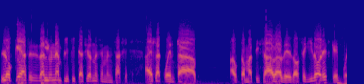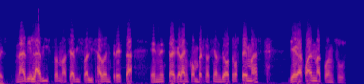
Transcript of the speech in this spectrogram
lo que haces es darle una amplificación de ese mensaje a esa cuenta automatizada de dos seguidores que pues nadie la ha visto, no se ha visualizado entre esta en esta gran conversación de otros temas llega Juanma con sus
